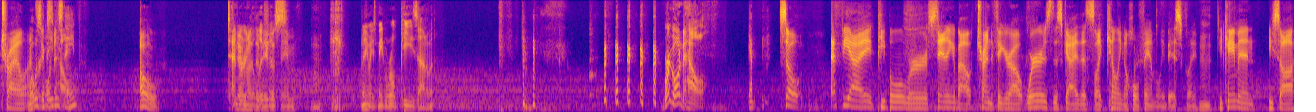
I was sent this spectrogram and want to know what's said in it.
trial on What was the baby's name? Oh, I Tender don't and know the delicious. baby's name. Hmm. Anyways, made world peas out of it. We're going to hell. Yep. So, FBI people were standing about trying to figure out where is this guy that's like killing a whole family, basically. Hmm. He came in, he saw,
